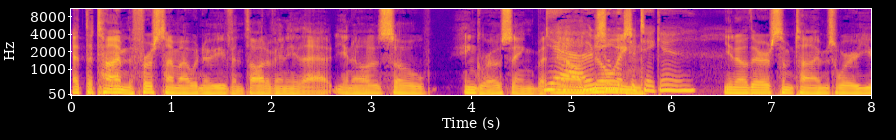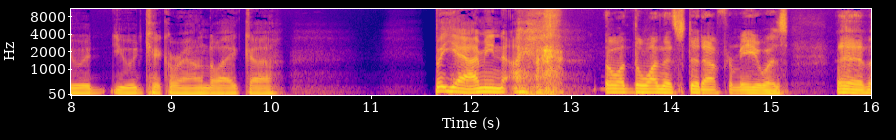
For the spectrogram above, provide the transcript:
at the time, the first time, I wouldn't have even thought of any of that. You know, it was so engrossing. But yeah, now, there's so much to take in. you know, there are some times where you would you would kick around like. uh But yeah, I mean, I. The one, the one that stood out for me was uh,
